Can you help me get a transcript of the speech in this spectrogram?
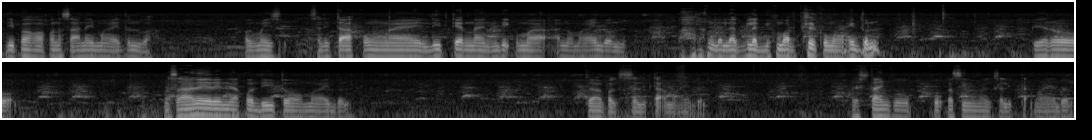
Hindi pa ako, ako nasanay mga idol ba. Pag may salita akong may liter na hindi ko ma, ano mga idol, parang lalaglag yung marpil ko mga idol. Pero, masanay rin ako dito mga idol. Sa pagsasalita mga idol. First time ko po kasing magsalita mga idol.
